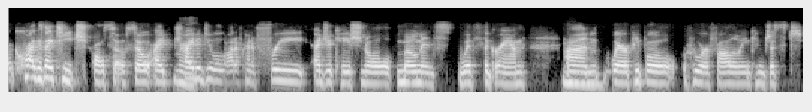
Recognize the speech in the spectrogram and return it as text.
because I teach also. So I try right. to do a lot of kind of free educational moments with the gram um, mm. where people who are following can just,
